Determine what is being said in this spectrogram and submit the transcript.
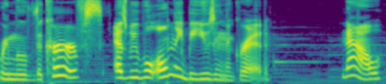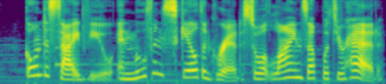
Remove the curves, as we will only be using the grid. Now, go into Side View and move and scale the grid so it lines up with your head.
